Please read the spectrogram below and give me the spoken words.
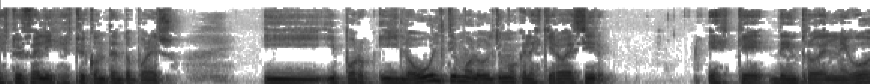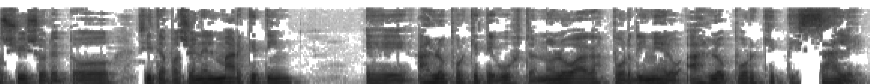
estoy feliz, estoy contento por eso. Y, por, y lo último, lo último que les quiero decir es que dentro del negocio y sobre todo si te apasiona el marketing, eh, hazlo porque te gusta, no lo hagas por dinero, hazlo porque te sale.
